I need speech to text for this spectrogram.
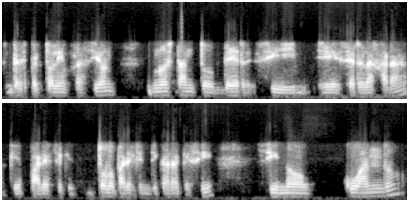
respecto a la inflación no es tanto ver si eh, se relajará, que parece que todo parece indicar a que sí, sino cuándo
